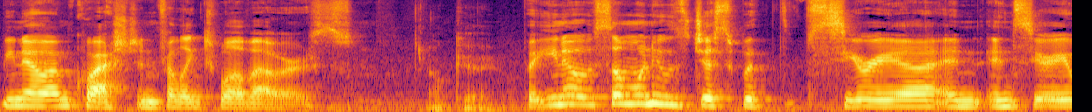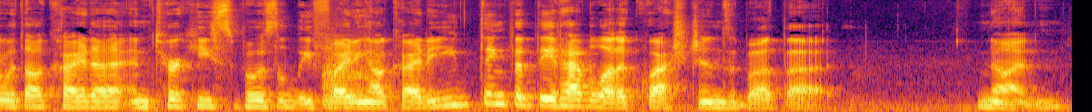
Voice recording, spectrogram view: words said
you know, I'm questioned for like 12 hours. okay. But, you know, someone who's just with Syria and in Syria with Al Qaeda and Turkey supposedly fighting Al Qaeda, you'd think that they'd have a lot of questions about that. None.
